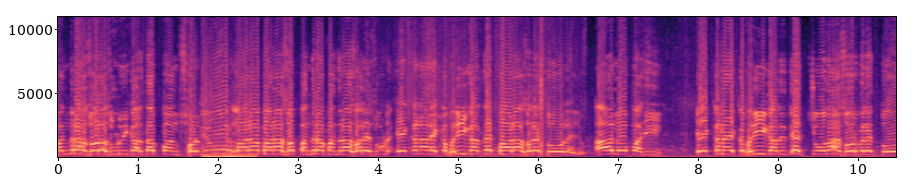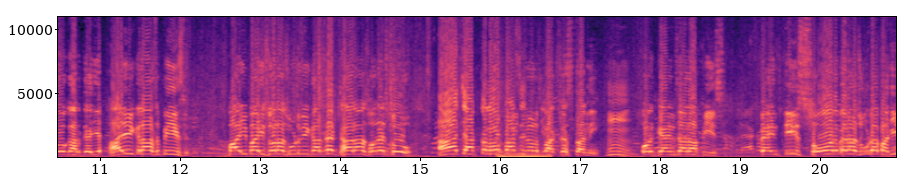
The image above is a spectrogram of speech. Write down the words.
1500 ਦਾ ਸੂਟ ਵੀ ਕਰਤਾ 500 ਰੁਪਏ। 12 1200 15 1500 ਵਾਲੇ ਸੂਟ ਇੱਕ ਨਾਲ ਇੱਕ ਫ੍ਰੀ ਕਰਤੇ 1200 ਦੇ ਦੋ ਲੈ ਜਾਓ। ਆਹ ਲੋ ਭਾਜੀ ਇੱਕ ਨਾ ਇੱਕ ਫ੍ਰੀ ਕਰ ਦਿੱਤੇ ਆ, 1400 ਰੁਪਏ ਦੇ ਦੋ ਕਰਤੇ ਜੀ। ਹਾਈ ਕਲਾਸ ਪੀਸ 22 2200 ਦਾ ਸੂਟ ਵੀ ਕਰਤੇ 1800 ਦੇ ਦੋ। ਆ ਚੱਕ ਲਓ ਬਸ। ਨਾਲ ਪਾਕਿਸਤਾਨੀ। ਔਰ ਗੈਂਜ਼ਾ ਦਾ ਪੀਸ 3500 ਰੁਪਏ ਦਾ ਸੂਟ ਆ ਭਾਜੀ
